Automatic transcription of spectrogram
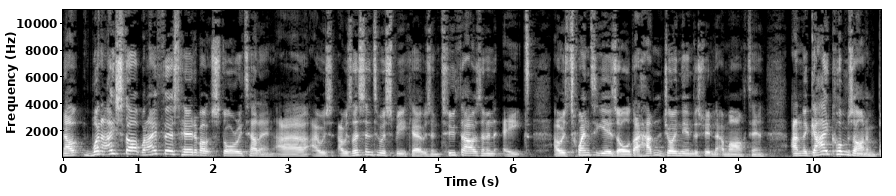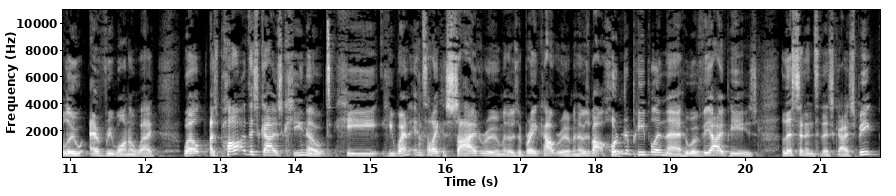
Now, when I start, when I first heard about storytelling, uh, I was I was listening to a speaker. It was in 2008. I was 20 years old. I hadn't joined the industry in marketing, and the guy comes on and blew everyone away. Well, as part of this guy's keynote, he he went into like a side room and there was a breakout room, and there was about 100 people in there who were VIPs listening to this guy speak.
